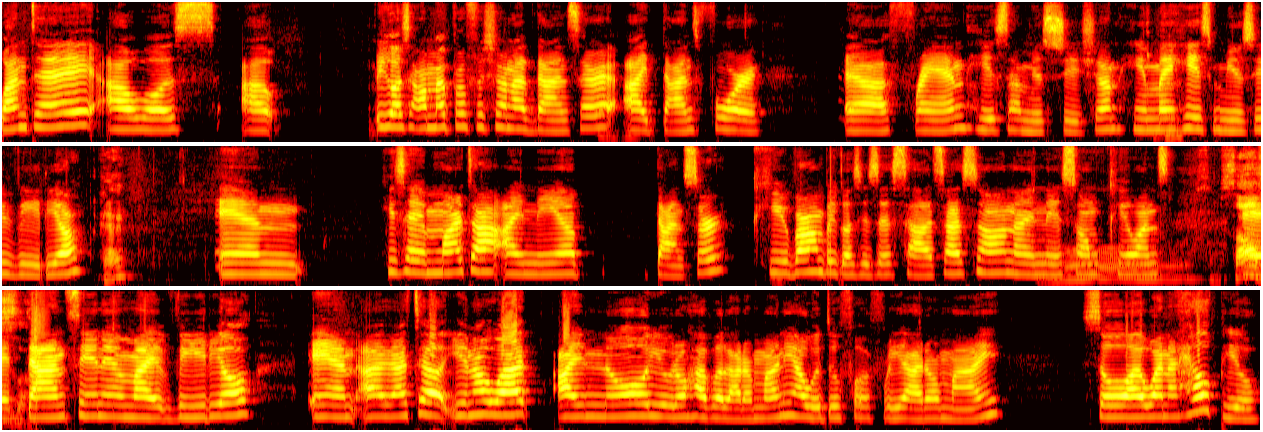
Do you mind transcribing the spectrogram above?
One day I was out because I'm a professional dancer. I dance for a friend. He's a musician. He made his music video Okay. and he said, Marta, I need a dancer, Cuban, because it's a salsa song. I need some Cubans Some uh, dancing in my video. And I, I tell, you know what? I know you don't have a lot of money. I will do for free. I don't mind. So I want to help you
